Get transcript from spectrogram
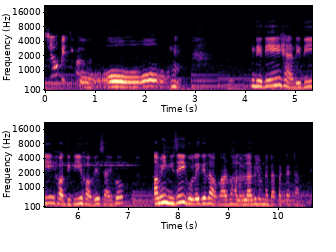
চেয়েও বেশি ও ভালো ও ও দিদি হ্যাঁ দিদি হ দিদি হবে যাই হোক। আমি নিজেই গলে গেলাম আর ভালো লাগল না ব্যাপারটা টানতে।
